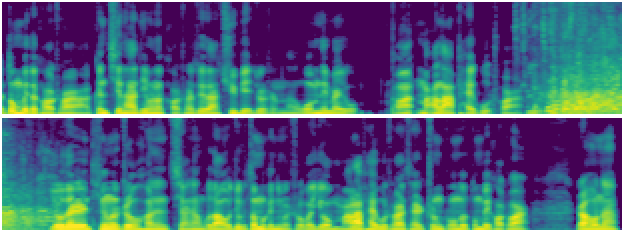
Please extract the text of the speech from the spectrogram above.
那东北的烤串啊，跟其他地方的烤串最大区别就是什么呢？我们那边有麻麻辣排骨串，有的人听了之后好像想象不到，我就这么跟你们说吧，有麻辣排骨串才是正宗的东北烤串。然后呢？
